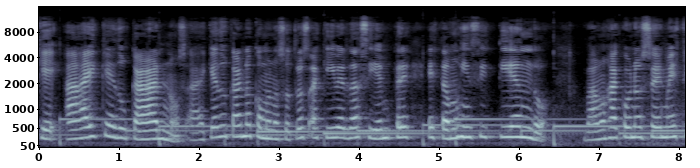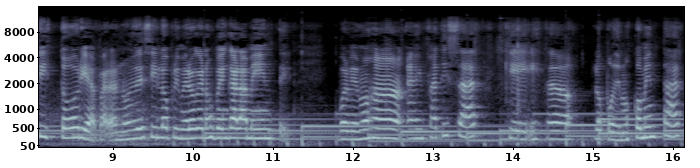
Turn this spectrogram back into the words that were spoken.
que hay que educarnos, hay que educarnos como nosotros aquí, ¿verdad? Siempre estamos insistiendo. Vamos a conocer nuestra historia para no decir lo primero que nos venga a la mente. Volvemos a, enfatizar que esta, lo podemos comentar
